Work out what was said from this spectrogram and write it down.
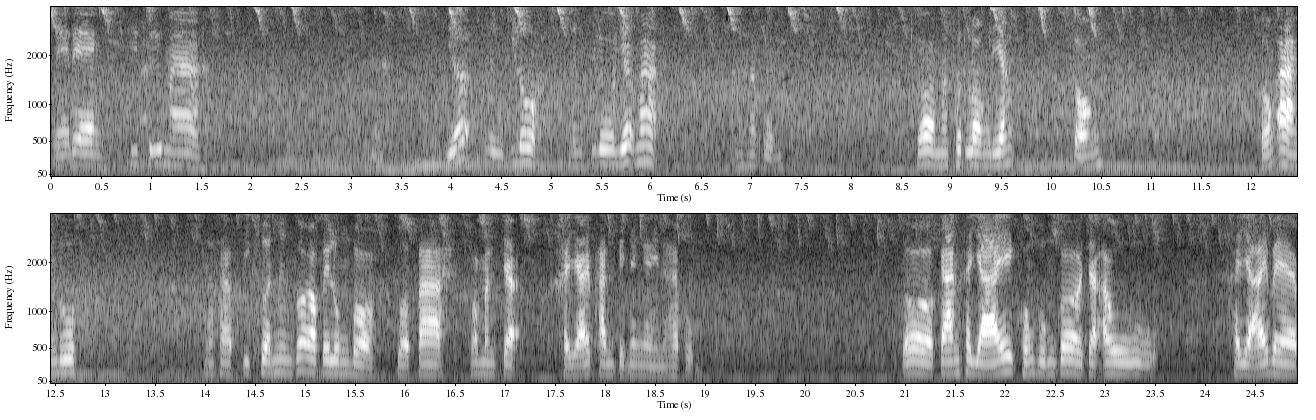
แหนแดงที่ซื้อมา เยอะหนึ่งกิโลหนึ่งกิโลเยอะมากนะครับผม ก็มาทดลองเลี้ยงสองสองอ่างดูนะครับ อีกส่วนหนึ่งก็เอาไปลงบ่อบ่อปลาว่ามันจะขยายพันธุ์เป็นยังไงนะครับผม ก็การขยายของผมก็จะเอาขยายแบบ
